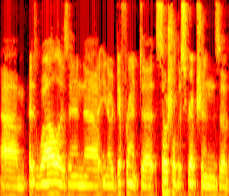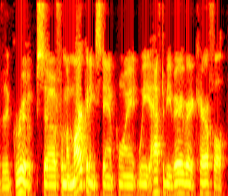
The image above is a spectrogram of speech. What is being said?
um, as well as in uh, you know different uh, social descriptions of the group. So from a marketing standpoint, we have to be very very careful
